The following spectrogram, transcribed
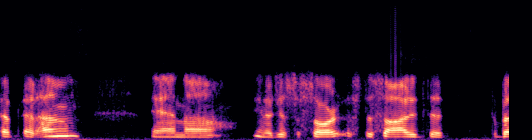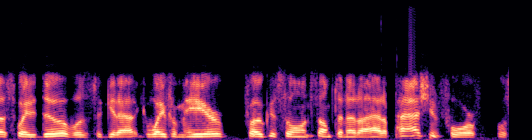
at, at home, and uh, you know just start, decided that the best way to do it was to get out away from here, focus on something that I had a passion for was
